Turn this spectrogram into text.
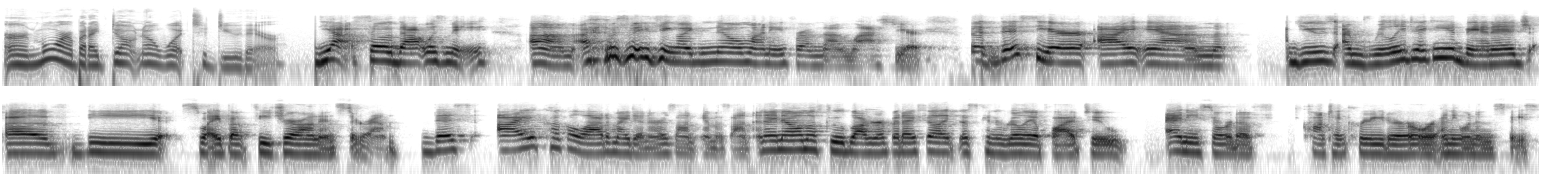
earn more, but I don't know what to do there. Yeah, so that was me. Um, I was making like no money from them last year. But this year, I am use i'm really taking advantage of the swipe up feature on instagram. This i cook a lot of my dinners on amazon and i know i'm a food blogger but i feel like this can really apply to any sort of content creator or anyone in the space.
